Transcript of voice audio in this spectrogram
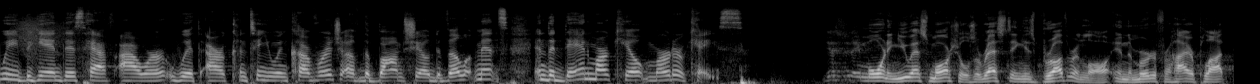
We begin this half hour with our continuing coverage of the bombshell developments in the Dan Markel murder case. Yesterday morning, U.S. Marshals arresting his brother-in-law in the murder for hire plot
